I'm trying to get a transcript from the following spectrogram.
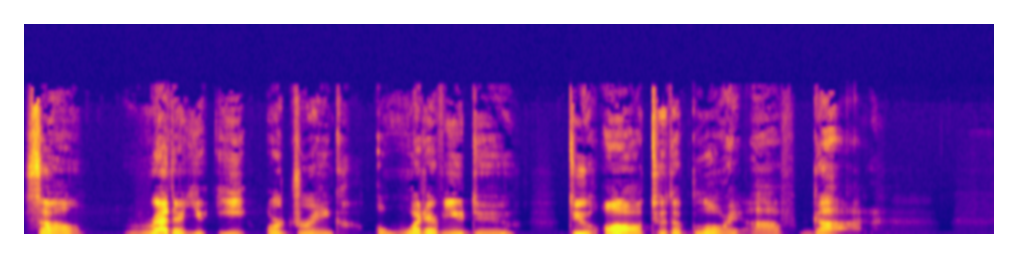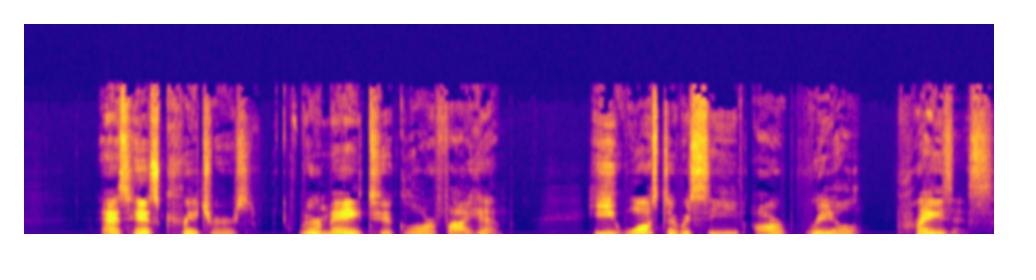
So, whether you eat or drink or whatever you do, do all to the glory of God. As His creatures, we were made to glorify Him. He wants to receive our real praises.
